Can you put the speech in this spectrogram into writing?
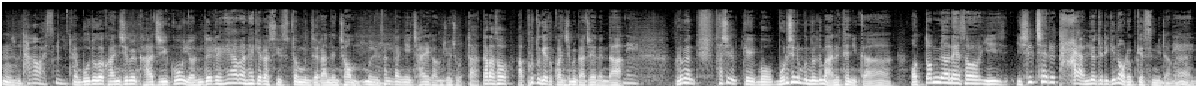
음. 좀 다가왔습니다. 그러니까 모두가 관심을 가지고 연대를 해야만 해결할 수 있었던 문제라는 점을 네. 상당히 잘 강조해 줬다. 따라서 앞으로도 계속 관심을 가져야 된다. 네. 그러면 사실 뭐 모르시는 분들도 많을 테니까 어떤 면에서 이, 이 실체를 다 알려드리기는 어렵겠습니다만 네.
